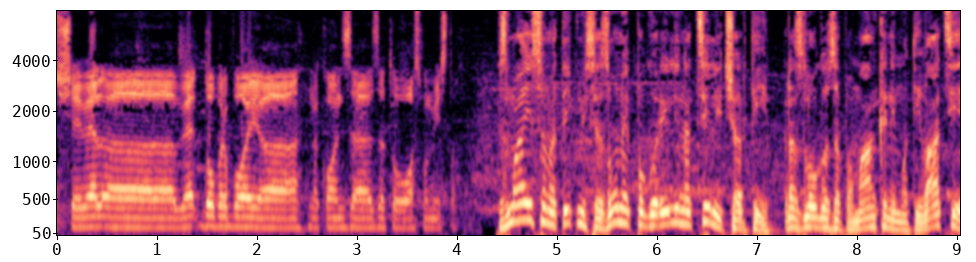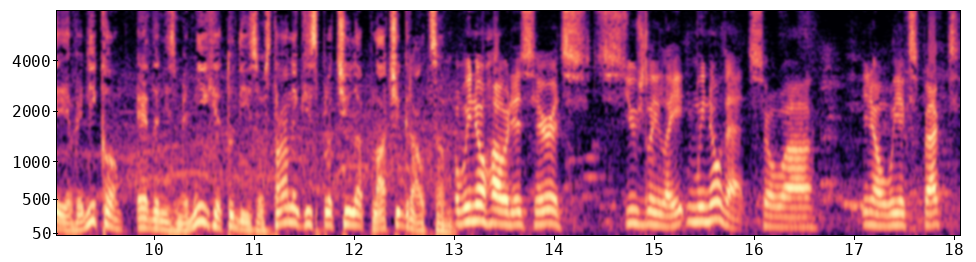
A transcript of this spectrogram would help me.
še vel, uh, vel, dober boj uh, na koncu za, za to osmo mesto. Zmaji so na tekmi sezone pogoreli na celi črti. Razlogov za pomankanje motivacije je veliko, eden izmed njih je tudi izostanek izplačila plač igralcem. We know how it is here, it's, it's usually late and we know that. So, uh, you know, we expect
